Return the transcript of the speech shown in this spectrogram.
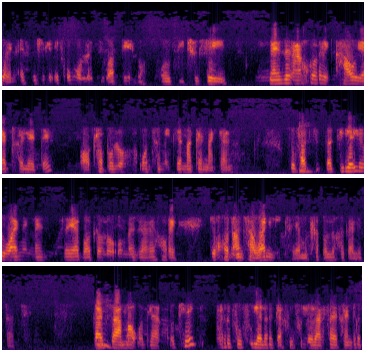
when especially if o molwetse wa pelo will be to say measure gore o ya toilete o tlhapologa o ntsha metsi a makana-kana so fa tsatsi le le one ya botlolo o measure gore ke kgona ntsha one liter ya motlhapologo ka letsatsi. Ka sama o tla okay re fofulela re ka fofulela five hundred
